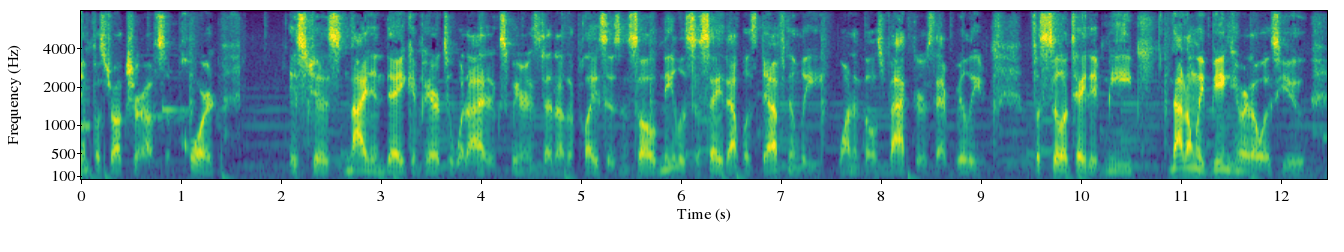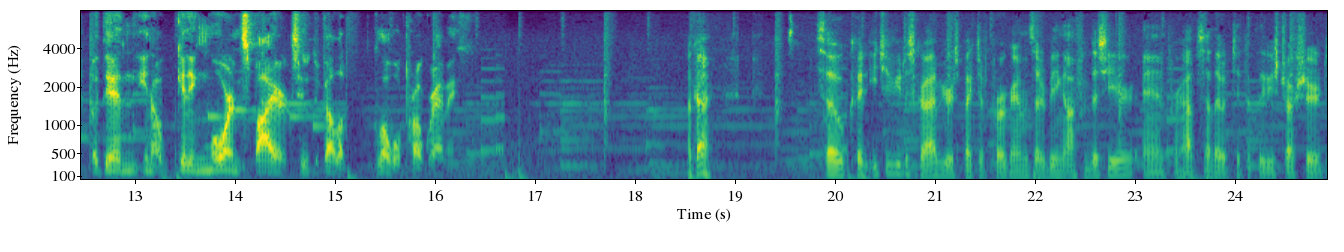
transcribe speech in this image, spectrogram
infrastructure of support it's just night and day compared to what I had experienced at other places. And so, needless to say, that was definitely one of those factors that really facilitated me not only being here at OSU, but then, you know, getting more inspired to develop global programming. Okay. So, could each of you describe your respective programs that are being offered this year and perhaps how they would typically be structured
